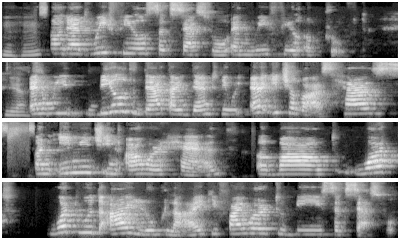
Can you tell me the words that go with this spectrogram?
mm-hmm. so that we feel successful and we feel approved Yes. And we build that identity. We, each of us has an image in our head about what what would I look like if I were to be successful.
